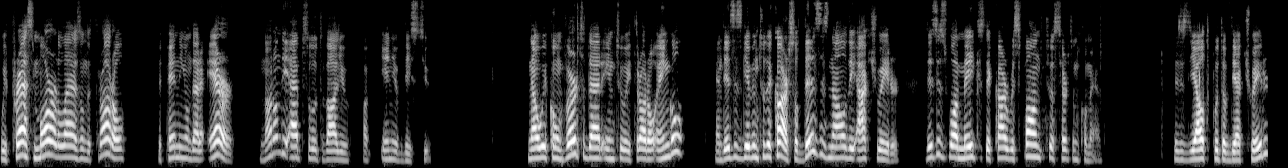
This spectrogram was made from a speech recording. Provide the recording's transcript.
We press more or less on the throttle depending on that error, not on the absolute value of any of these two. Now we convert that into a throttle angle, and this is given to the car. So this is now the actuator. This is what makes the car respond to a certain command. This is the output of the actuator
